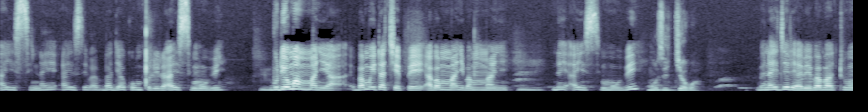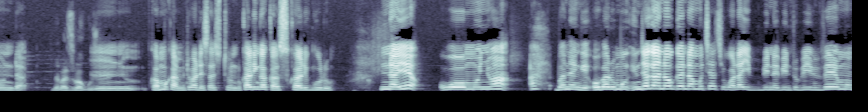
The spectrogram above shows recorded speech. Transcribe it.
ayisi naye ayisi ba- bajja kumpulira ayisi mubi buli omu amumanyi bamuyita kyepe abamumanyi bamumanyi. Mm. naye ayisi mubi muzijjawa banigeria be babatunda. Be bazibaguza? Mm, kamu ka mitwalo esa kitundu kalinga kasukali gulu. Naye womunywa ah, bwanange oba lumu njagala n'ogenda mu kyaki walayi bino ebintu binveemu.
